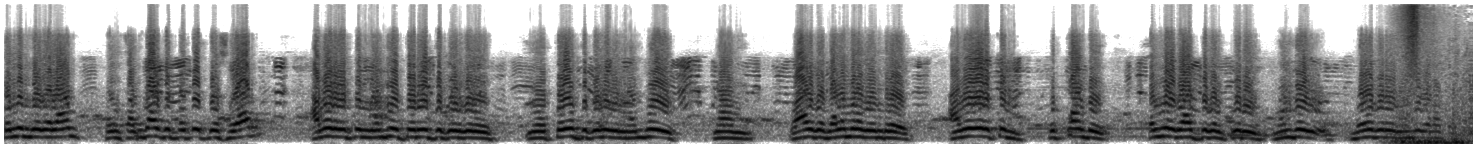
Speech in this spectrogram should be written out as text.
செல்லும் போதெல்லாம் என் சமுதாயத்தை பற்றி பேசுவார். அவர்களுக்கும் நன்றியை தெரிவித்துக் கொள்கிறேன். தெரிவித்துக் கொண்டு என் நன்றியை நான் வாழ்க வளமுடன் என்று அனைவருக்கும் புத்தாண்டு பொங்கல் வாழ்த்துக்கள் கூறி நன்றி நோபுரம் நன்றி வணக்கம்.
